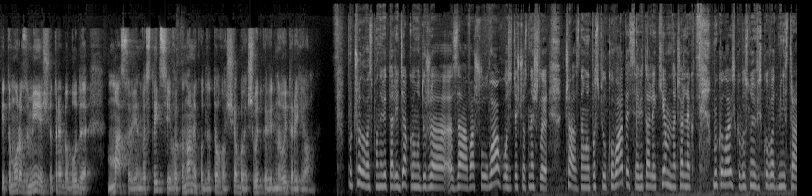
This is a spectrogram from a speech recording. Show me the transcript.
і тому розумію, що треба буде масові інвестиції в економіку для того, щоб швидко відновити регіон. Почула вас, пане Віталій. Дякуємо дуже за вашу увагу, за те, що знайшли час з нами поспілкуватися. Віталій Кім, начальник Миколаївської обласної військової адміністрації.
